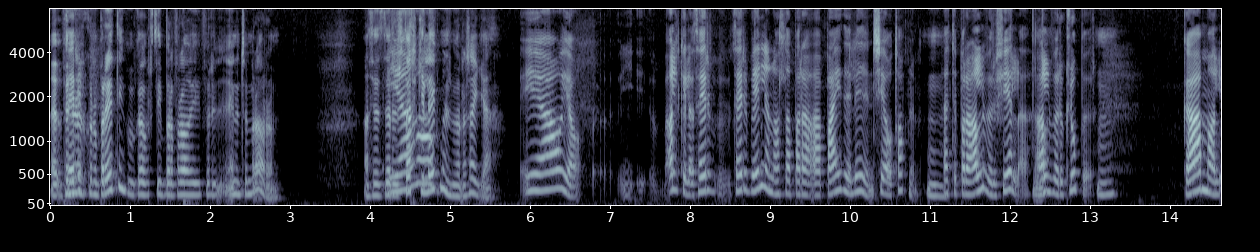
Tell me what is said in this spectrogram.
eh, finnur Þeir- ykkur um breytingu gáðast því bara frá því fyrir einu tveimur árum? Af því að þetta eru sterkir leikmenn sem eru að sækja. Já, já, algjörlega, þeir, þeir vilja náttúrulega bara að bæði liðin sé á topnum. Mm. Þetta er bara alvöru félag, alvöru klúpur. Mm. Gamal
